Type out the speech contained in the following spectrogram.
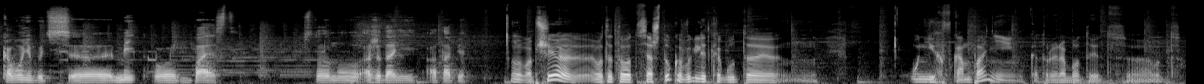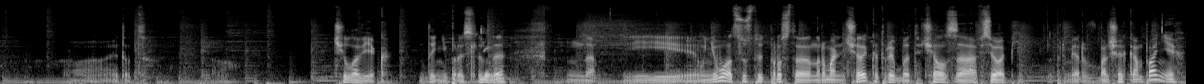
кого-нибудь э, менее такого biased сторону ожиданий от API. Ну, вообще, вот эта вот вся штука выглядит как будто у них в компании, который работает э, вот э, этот э, человек, Дэнни Пресли, да? Да. И у него отсутствует просто нормальный человек, который бы отвечал за все API. Например, в больших компаниях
